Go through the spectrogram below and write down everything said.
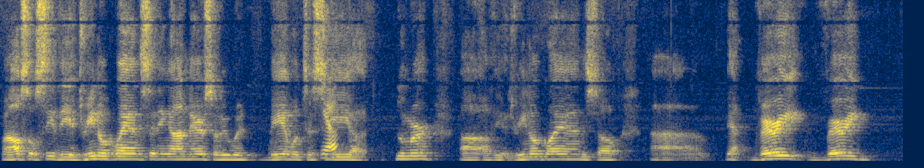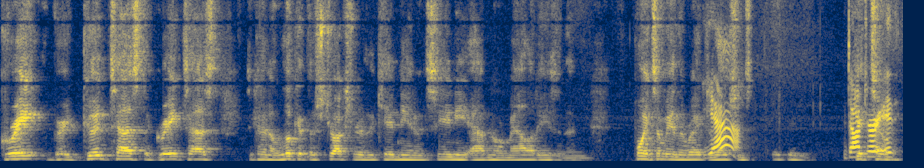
We also see the adrenal gland sitting on there, so we would be able to see yep. a tumor uh, of the adrenal gland. So uh, yeah, very, very great, very good test, a great test to kind of look at the structure of the kidney and see any abnormalities, and then point somebody in the right yeah. direction. Doctor, it,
